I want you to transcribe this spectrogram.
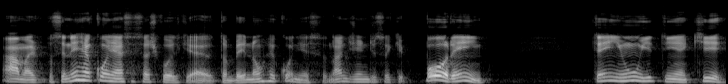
Ah, mas você nem reconhece essas coisas que é, eu também não reconheço nadinha disso aqui. Porém, tem um item aqui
